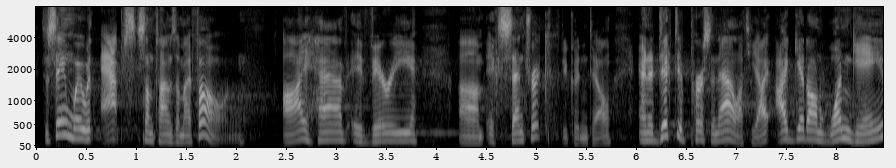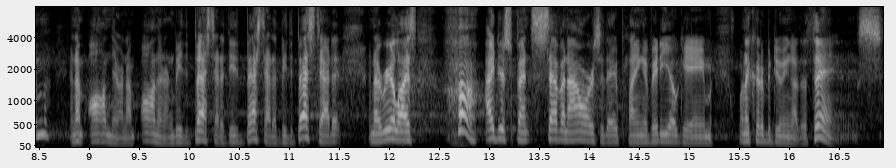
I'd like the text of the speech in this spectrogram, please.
It's the same way with apps sometimes on my phone. I have a very um, eccentric, if you couldn't tell, and addictive personality. I, I, get on one game and I'm on there and I'm on there and I'm be the best at it, be the best at it, be the best at it. And I realize, huh, I just spent seven hours a day playing a video game when I could have been doing other things.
